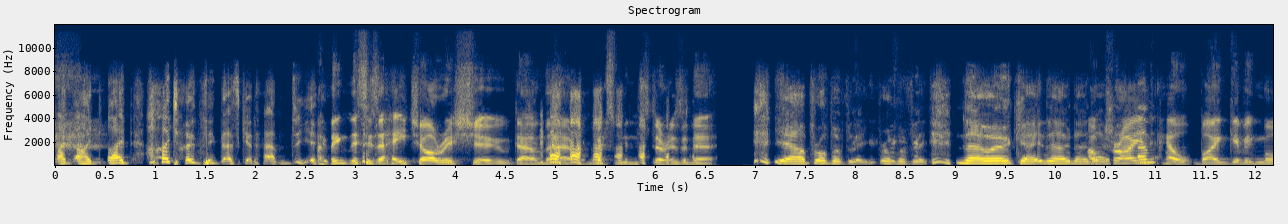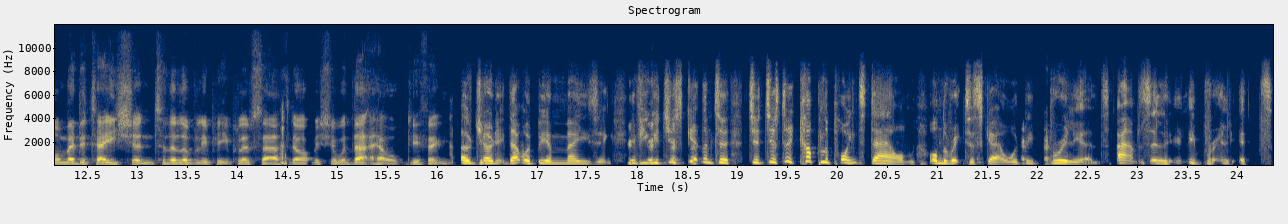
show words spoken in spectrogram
I, I, I, I don't think that's going to happen. Do you? I think this is a HR issue down there in Westminster, isn't it? yeah, probably, probably. No, okay, no, no, I'll no. try and Um, help by giving more meditation to the lovely people of South Derbyshire. Would that help, do you think? oh, Jodie, that would be amazing. If you could just get them to, to just a couple of points down on the Richter scale would be brilliant. Absolutely brilliant.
